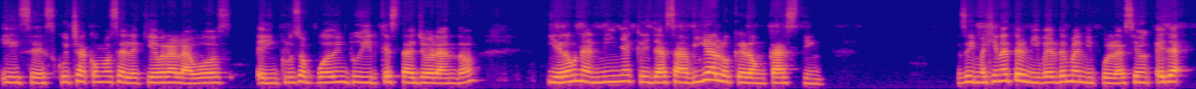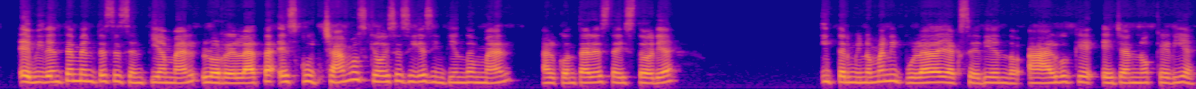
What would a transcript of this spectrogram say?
y se escucha cómo se le quiebra la voz e incluso puedo intuir que está llorando. Y era una niña que ya sabía lo que era un casting. O sea, imagínate el nivel de manipulación. Ella evidentemente se sentía mal, lo relata. Escuchamos que hoy se sigue sintiendo mal al contar esta historia y terminó manipulada y accediendo a algo que ella no quería.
